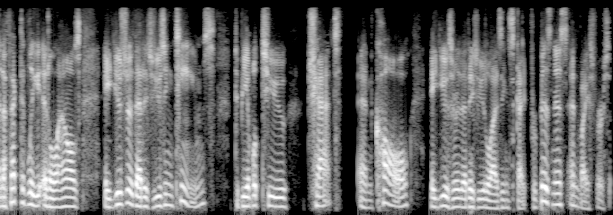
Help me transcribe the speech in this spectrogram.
And effectively, it allows a user that is using Teams to be able to chat and call a user that is utilizing Skype for Business and vice versa.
